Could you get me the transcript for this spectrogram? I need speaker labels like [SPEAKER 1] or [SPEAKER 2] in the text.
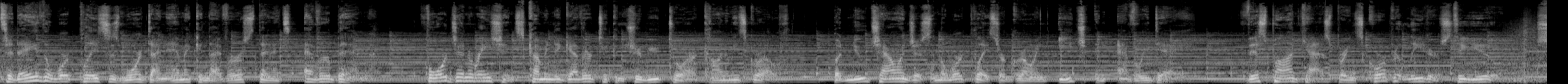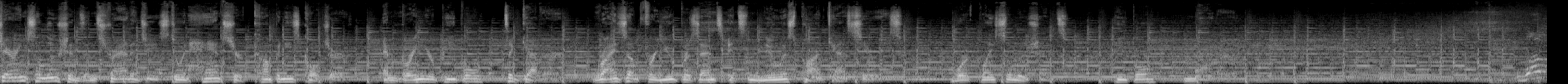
[SPEAKER 1] Today, the workplace is more dynamic and diverse than it's ever been. Four generations coming together to contribute to our economy's growth. But new challenges in the workplace are growing each and every day. This podcast brings corporate leaders to you, sharing solutions and strategies to enhance your company's culture and bring your people together. Rise Up For You presents its newest podcast series, Workplace Solutions People Matter.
